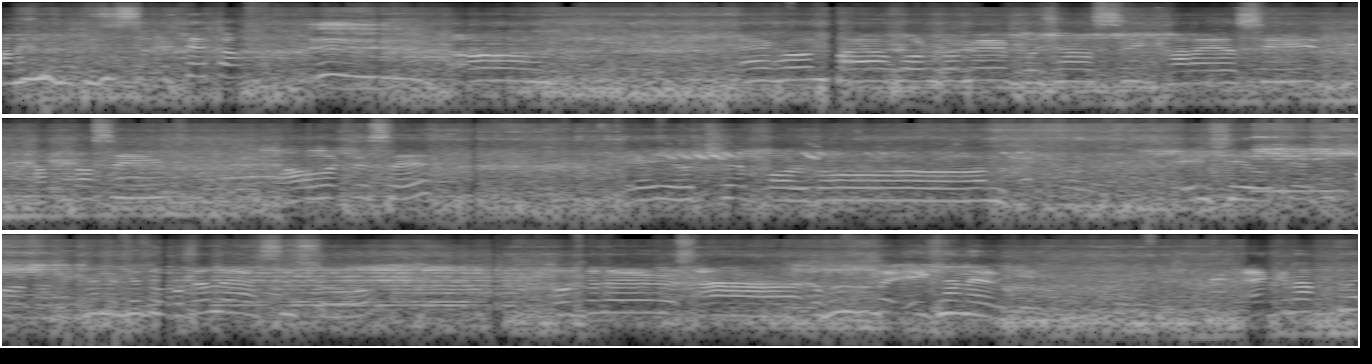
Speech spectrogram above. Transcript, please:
ফানি এখন মায়া পল্টনে বসে আছি খাড়াই আছি ভাবতাছি ভালো লাগতেছে। এই হচ্ছে পল্টন। এই সে ঐতিহাসিক পল্টন, এখানে যেহেতু হোটেলে আসছি সো হোটেলের হোটেলটা এখানে আর কি। এক রাত্রে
